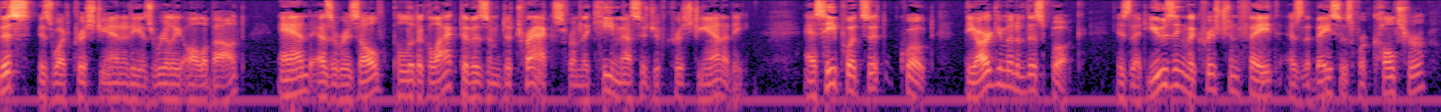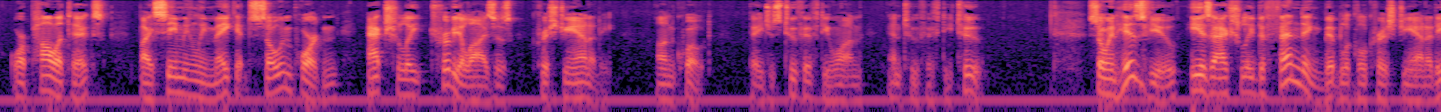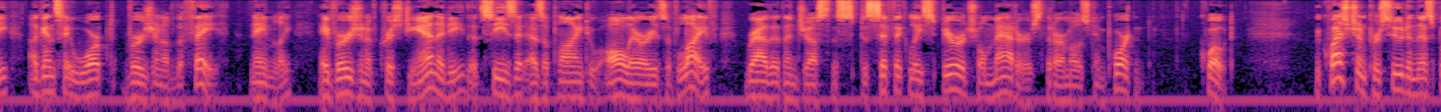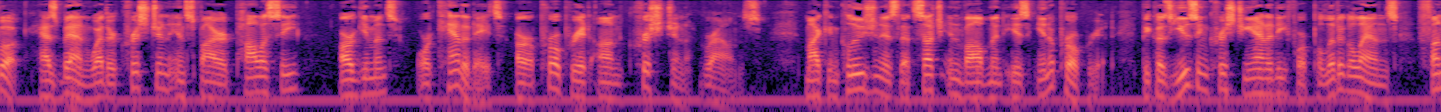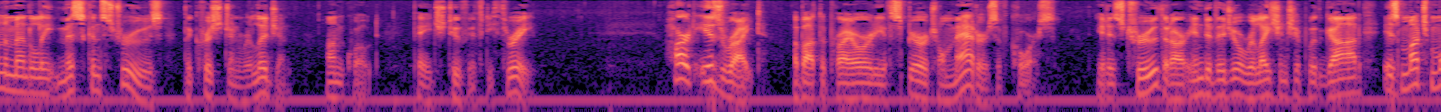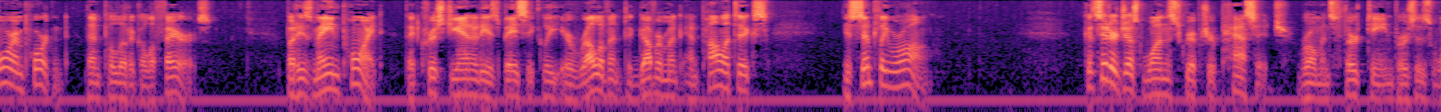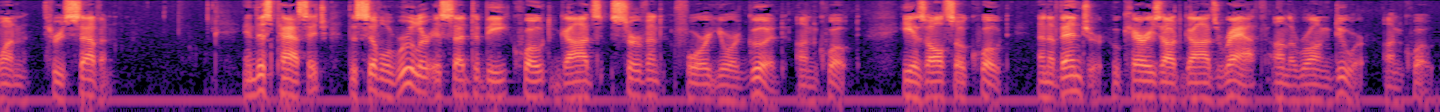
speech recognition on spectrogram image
This is what Christianity is really all about, and as a result, political activism detracts from the key message of Christianity. As he puts it, quote, the argument of this book is that using the Christian faith as the basis for culture or politics by seemingly make it so important actually trivializes Christianity. Unquote. Pages 251 and 252. So, in his view, he is actually defending biblical Christianity against a warped version of the faith, namely, a version of Christianity that sees it as applying to all areas of life rather than just the specifically spiritual matters that are most important. Quote, the question pursued in this book has been whether Christian inspired policy, arguments, or candidates are appropriate on Christian grounds. My conclusion is that such involvement is inappropriate because using Christianity for political ends fundamentally misconstrues the Christian religion. Unquote page 253. Hart is right about the priority of spiritual matters, of course. It is true that our individual relationship with God is much more important than political affairs. But his main point, that Christianity is basically irrelevant to government and politics, is simply wrong. Consider just one scripture passage, Romans 13, verses 1 through 7. In this passage, the civil ruler is said to be, quote, God's servant for your good, unquote. He is also, quote, an avenger who carries out God's wrath on the wrongdoer, unquote.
